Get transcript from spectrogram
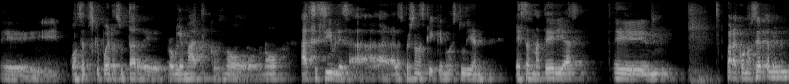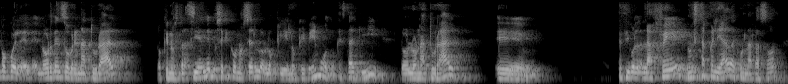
eh, conceptos que pueden resultar eh, problemáticos ¿no? o no accesibles a, las personas que, no estudian estas materias, eh, para conocer también un poco el, orden sobrenatural, lo que nos trasciende, pues hay que conocerlo, lo que, vemos, lo que está aquí, lo, natural. Eh, digo, la fe no está peleada con la razón.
